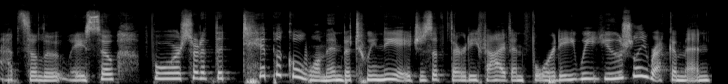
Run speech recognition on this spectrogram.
Absolutely. So, for sort of the typical woman between the ages of 35 and 40, we usually recommend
